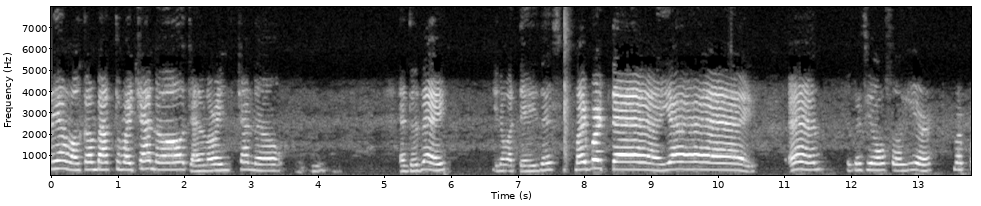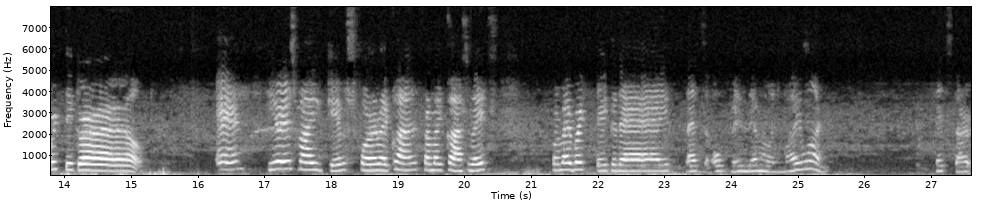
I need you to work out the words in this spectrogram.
everybody and welcome back to my channel, Channel Orange Channel. And today, you know what day it is? My birthday! Yay! And you can see also here, my birthday girl. And here is my gifts for my class, from my classmates for my birthday today. Let's open them one by one. Let's start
